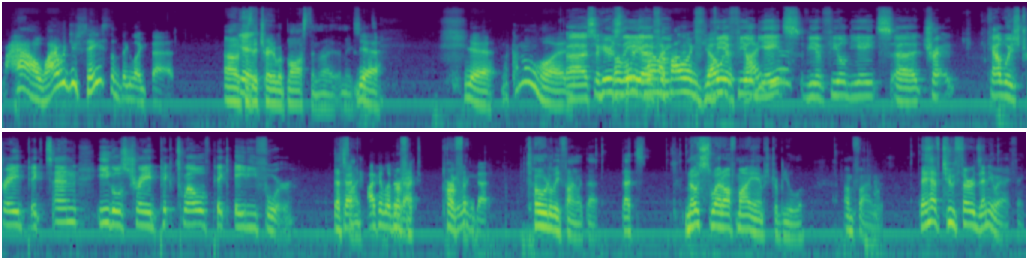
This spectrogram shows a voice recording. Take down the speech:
wow, why would you say something like that? Oh, because Yeah. they traded with Boston, right? That makes sense. Yeah, yeah. But come on. Uh, so here's Well, the what- uh, what from following Joe via Field sky here? Yates via Field Yates. Uh, tra- Cowboys trade pick ten. Eagles trade pick twelve. Pick eighty four. That's Okay, fine. I can live Perfect. with that. I can live Perfect. with that. Totally fine with that. That's no sweat off my Amstrabula. I'm fine with it. They have two thirds anyway, I think,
